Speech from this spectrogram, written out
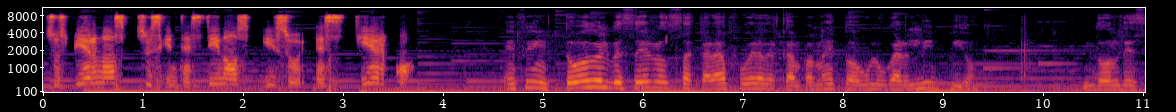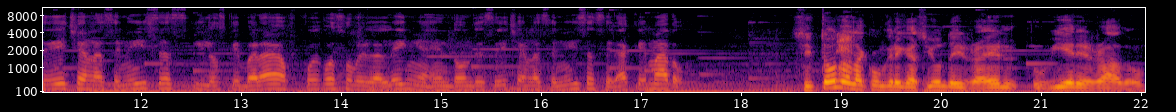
sus piernas, sus intestinos y su estiércol. En fin, todo el becerro sacará fuera del campamento a un lugar limpio. donde se echan las cenizas, y los quemará a fuego sobre la leña, en donde se echan las cenizas será quemado. Si toda la congregación de Israel hubiere errado,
